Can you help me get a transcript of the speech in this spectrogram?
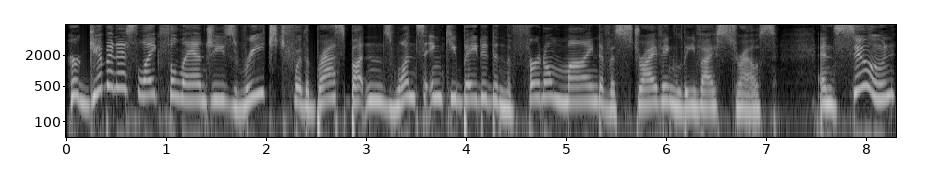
Her gibbonous like phalanges reached for the brass buttons once incubated in the fertile mind of a striving Levi Strauss. And soon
